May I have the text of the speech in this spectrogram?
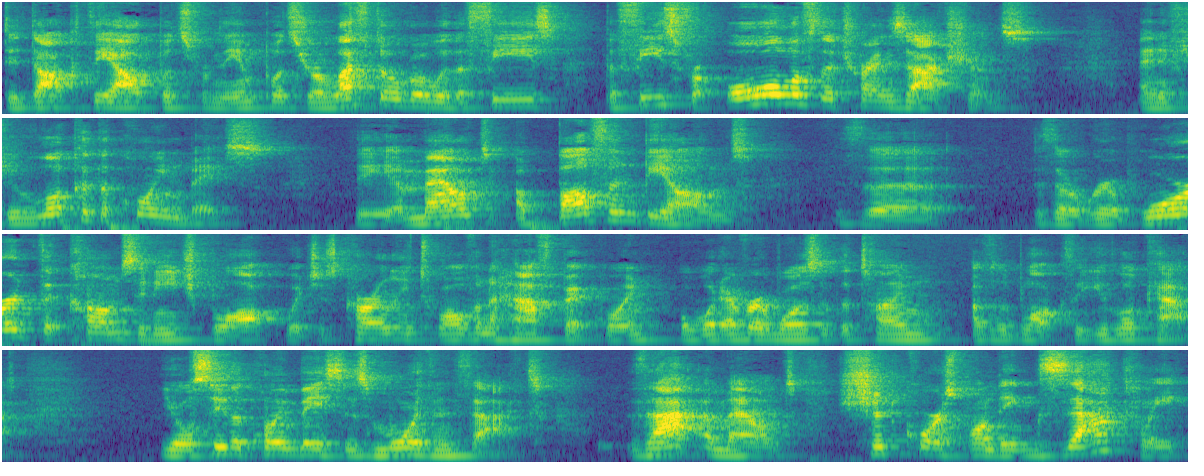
deduct the outputs from the inputs. You're left over with the fees, the fees for all of the transactions. And if you look at the Coinbase, the amount above and beyond the the reward that comes in each block, which is currently 12 and a half Bitcoin, or whatever it was at the time of the block that you look at, you'll see the Coinbase is more than that. That amount should correspond exactly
